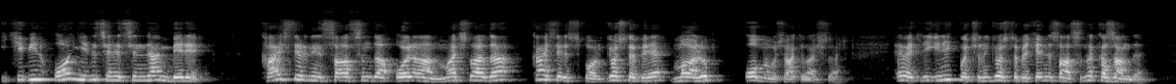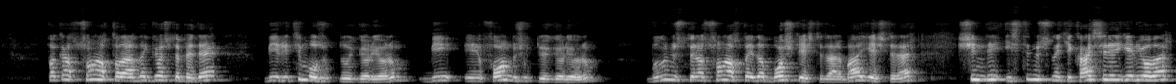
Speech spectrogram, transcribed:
2017 senesinden beri Kayseri'nin sahasında oynanan maçlarda Kayseri Spor Göztepe'ye mağlup olmamış arkadaşlar. Evet ligin ilk maçını Göztepe kendi sahasında kazandı. Fakat son haftalarda Göztepe'de bir ritim bozukluğu görüyorum. Bir e, form düşüklüğü görüyorum. Bunun üstüne son haftayı da boş geçtiler, bay geçtiler. Şimdi istin üstündeki Kayseri'ye geliyorlar.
